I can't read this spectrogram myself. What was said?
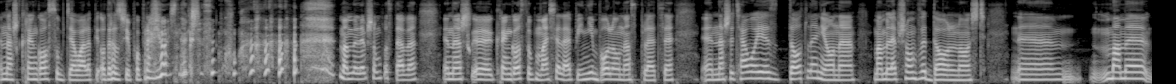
nasz kręgosłup działa lepiej. Od razu się poprawiłaś na krzesełku. mamy lepszą postawę, nasz e, kręgosłup ma się lepiej, nie bolą nas plecy, e, nasze ciało jest dotlenione, mamy lepszą wydolność, e, mamy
